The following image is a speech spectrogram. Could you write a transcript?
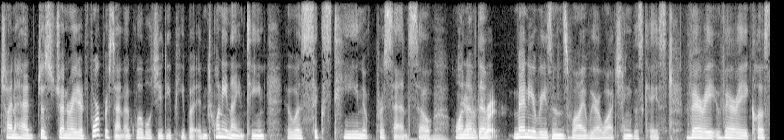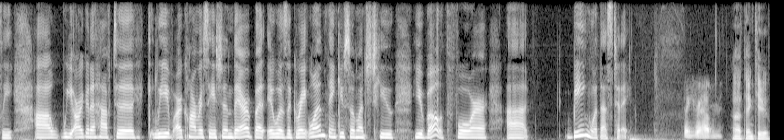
China had just generated 4% of global GDP, but in 2019, it was 16%. So one Yeah, of the right. Many reasons why we are watching this case very, very closely. Uh, we are going to have to leave our conversation there, but it was a great one. Thank you so much to you both for uh, being with us today. Thank you for having me. Uh, thank you.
